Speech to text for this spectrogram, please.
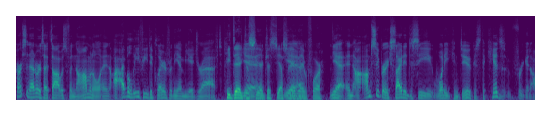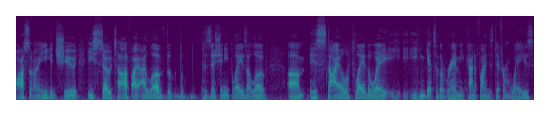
Carson Edwards I thought was phenomenal, and I, I believe he declared for the NBA draft. He did just Yeah. yeah, just yesterday, Yeah. the day before. Yeah, and I- I'm super excited to see what he can do because the kid's freaking awesome. I mean, he can shoot. He's so tough. I, I love the, the position he plays. I love um, his style of play, the way he, he can get to the rim. He kind of finds different ways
